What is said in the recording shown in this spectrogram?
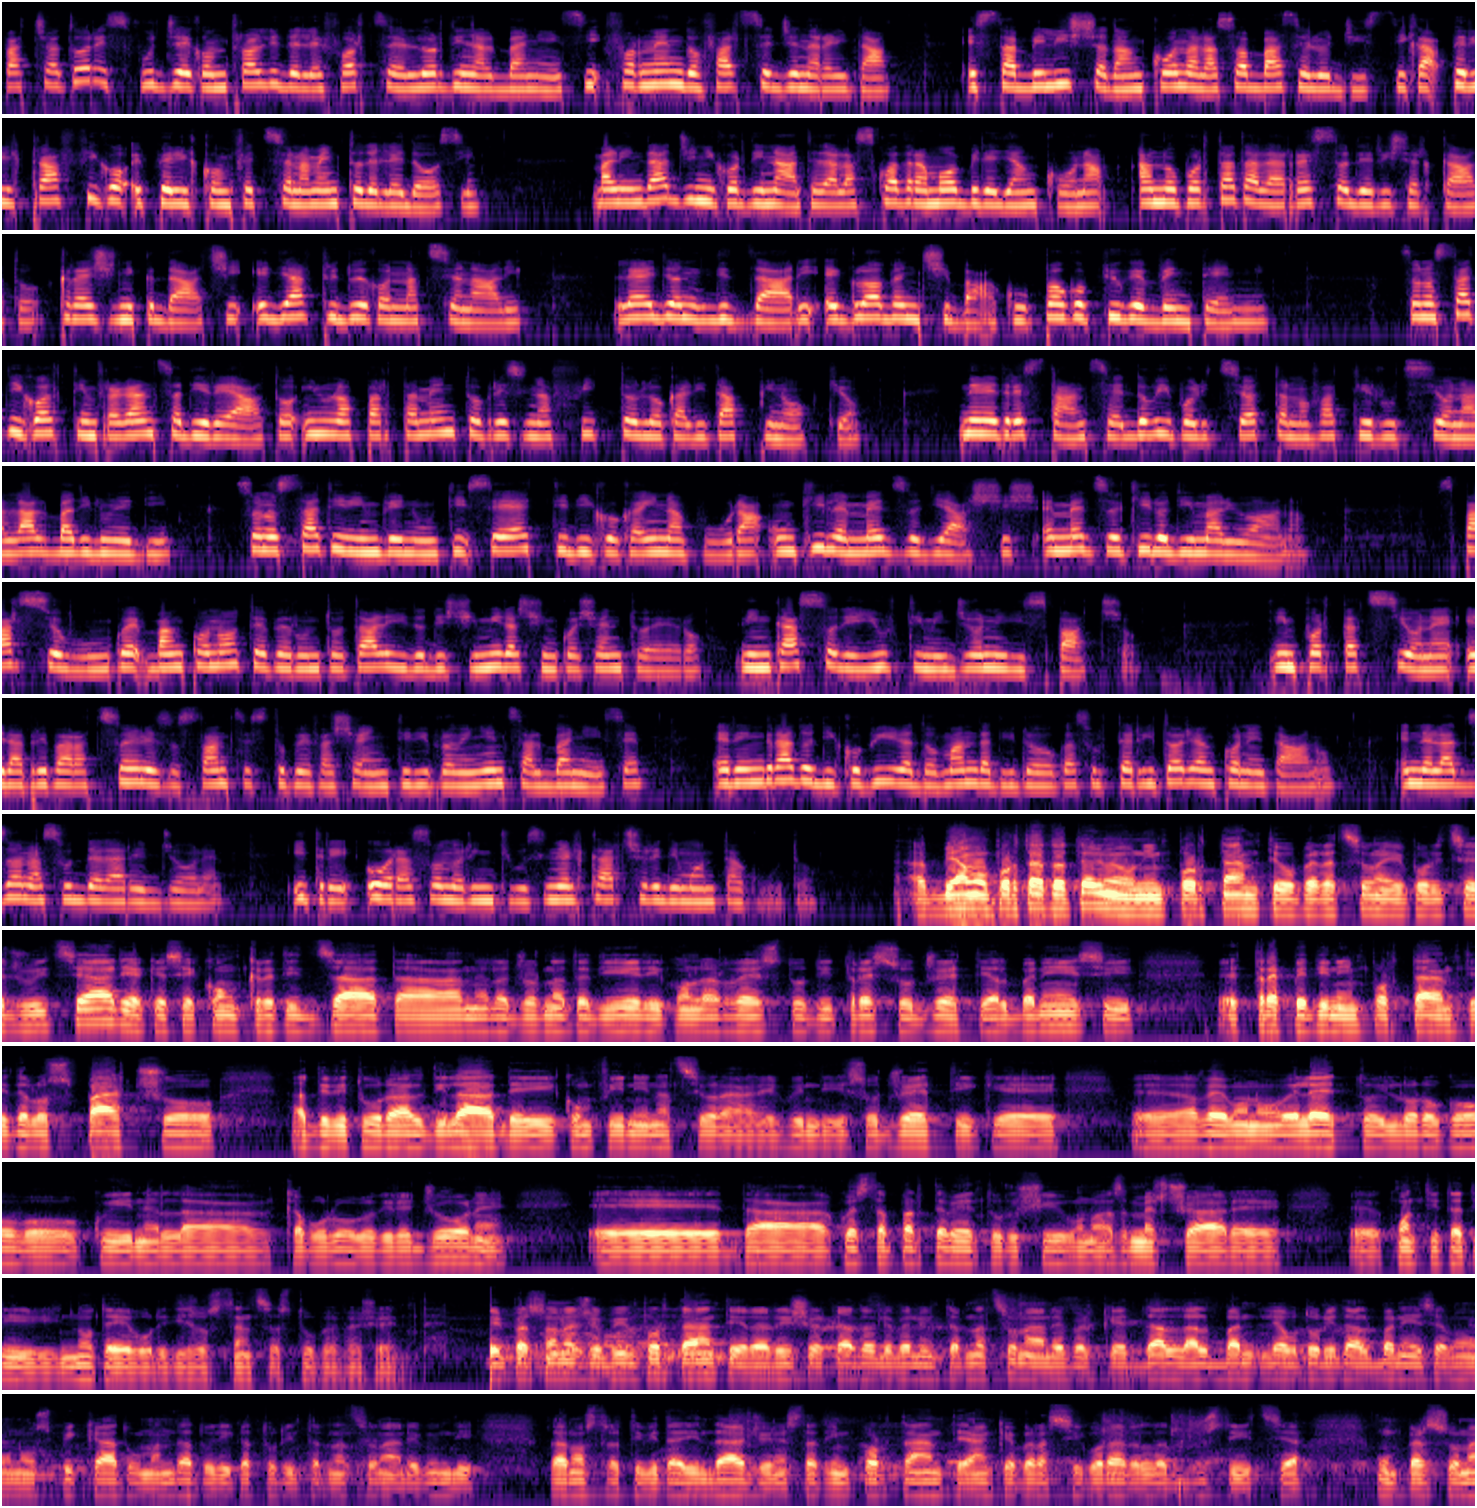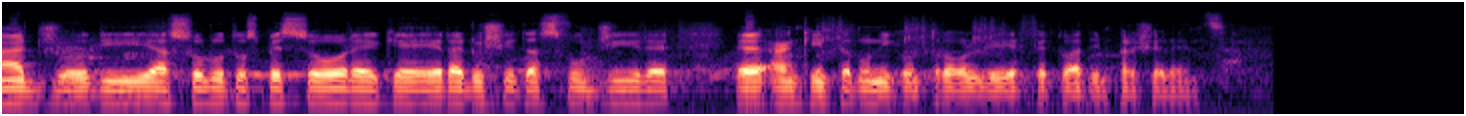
Spacciatore sfugge ai controlli delle forze dell'ordine albanesi fornendo false generalità e stabilisce ad Ancona la sua base logistica per il traffico e per il confezionamento delle dosi. Ma le indagini coordinate dalla squadra mobile di Ancona hanno portato all'arresto del ricercato, Kreshnik Daci e di altri due connazionali, Ledion Dizari e Globen Cibaku, poco più che ventenni. Sono stati colti in fragranza di reato in un appartamento preso in affitto in località Pinocchio. Nelle tre stanze dove i poliziotti hanno fatto irruzione all'alba di lunedì sono stati rinvenuti sei etti di cocaina pura, un chilo e mezzo di hashish e mezzo chilo di marijuana. Sparse ovunque banconote per un totale di 12.500 euro, l'incasso degli ultimi giorni di spaccio. L'importazione e la preparazione delle sostanze stupefacenti di provenienza albanese era in grado di coprire la domanda di droga sul territorio anconetano e nella zona sud della regione. I tre ora sono rinchiusi nel carcere di Montacuto. Abbiamo portato a termine un'importante operazione di polizia giudiziaria che si è concretizzata nella giornata di ieri con l'arresto di tre soggetti albanesi, eh, tre pedine importanti dello spaccio addirittura al di là dei confini nazionali, quindi soggetti che eh, avevano eletto il loro covo qui nel capoluogo di regione e da questo appartamento riuscivano a smerciare eh, quantitativi notevoli di sostanza stupefacente. Il personaggio più importante era ricercato a livello internazionale perché le autorità albanesi avevano spiccato un mandato di cattura internazionale, quindi la nostra attività di indagine è stata importante anche per assicurare alla giustizia un personaggio di assoluto spessore che era riuscito a sfuggire eh, anche in taluni controlli effettuati in precedenza.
